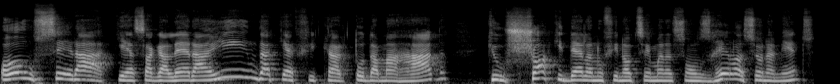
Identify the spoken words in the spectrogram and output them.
Ou será que essa galera ainda quer ficar toda amarrada? que o choque dela no final de semana são os relacionamentos,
